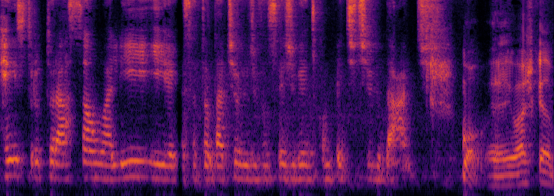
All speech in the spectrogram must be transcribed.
reestruturação ali e essa tentativa de vocês de ganho de competitividade? Bom, é, eu acho que a,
